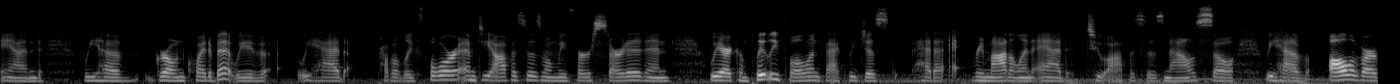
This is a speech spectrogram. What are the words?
and we have grown quite a bit. We've we had probably four empty offices when we first started, and we are completely full. In fact, we just had a remodel and add two offices now. So we have all of our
